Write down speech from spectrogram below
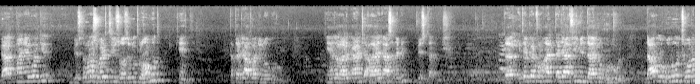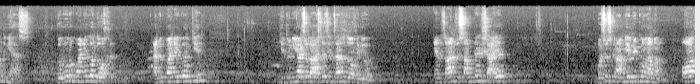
بیاکھ معنی گو کہ بستر اوس ؤٹھۍتھٕے سُہ اوسُکھ نہٕ ترٛوومُت کینٛہہ تہِ تتجافا جنوبہٕ تِہنٛز لڑکان چھِ علاحدہ آسان أمِتۍ بستر نِش تہٕ یِتھَے کٲٹھۍ فرم التجافی من دار الغرور دار الغرور چھِ وَنان دُنیاہس غروٗرُک معنی گوٚو دھوکہٕ امیُک معنی گوٚو کہِ یہِ دُنیا چھُ لاسٹس اِنسانس دھوکہٕ دِوان انسان چھُ سمجھان شاید بہٕ چھُس کامیٲبی کُن لمان اور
